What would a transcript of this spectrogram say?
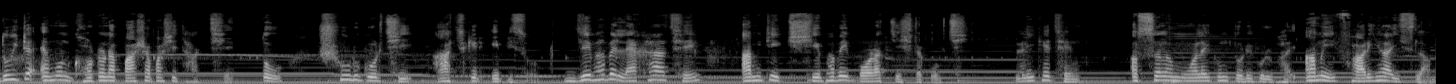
দুইটা এমন ঘটনা পাশাপাশি থাকছে। তো শুরু করছি আজকের এপিসোড যেভাবে লেখা আছে, আমি ঠিক সেভাবেই পড়ার চেষ্টা করছি। লিখেছেন, আসসালামু আলাইকুম তরিকুল ভাই, আমি ফারিহা ইসলাম,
